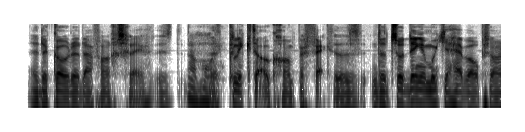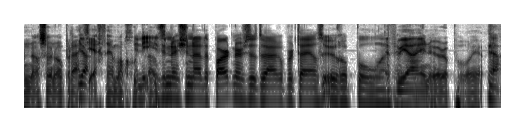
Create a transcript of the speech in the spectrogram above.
de code daarvan geschreven. Dus d- Nou, dat klikte ook gewoon perfect. Dat, is- dat soort dingen moet je hebben op zo'n, als zo'n operatie Ja. echt helemaal goed En die loopt. internationale partners, dat waren partijen als Europol. en- FBI en Europol, ja. Ja,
